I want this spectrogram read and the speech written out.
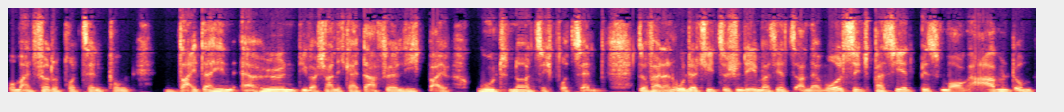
um ein Viertelprozentpunkt weiterhin erhöhen. Die Wahrscheinlichkeit dafür liegt bei gut 90 Prozent. Insofern ein Unterschied zwischen dem, was jetzt an der Wall Street passiert, bis morgen Abend um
